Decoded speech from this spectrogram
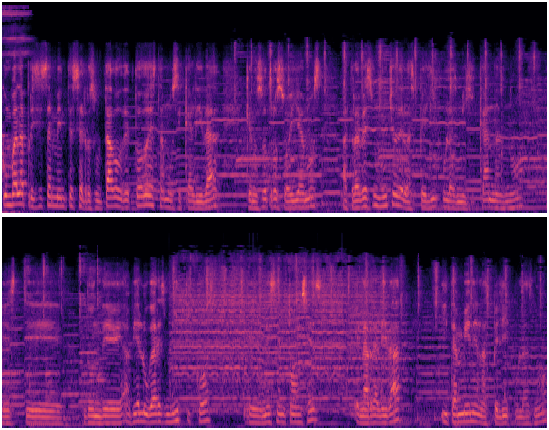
Kumbala precisamente es el resultado de toda esta musicalidad que nosotros oíamos a través mucho de las películas mexicanas, ¿no? Este, donde había lugares míticos en ese entonces, en la realidad y también en las películas, ¿no?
